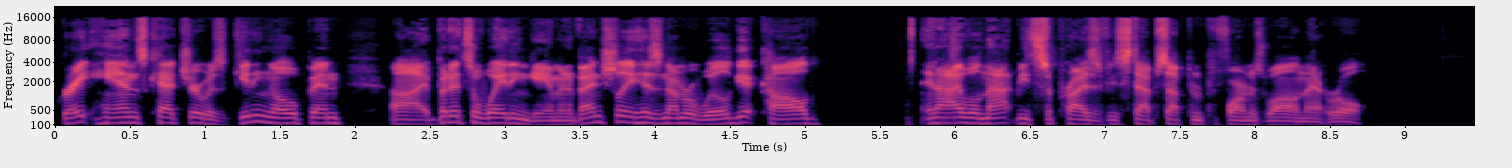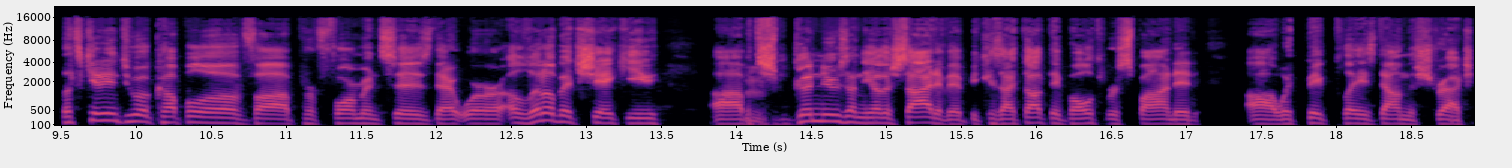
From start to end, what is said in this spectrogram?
great hands catcher, was getting open, uh, but it's a waiting game, and eventually his number will get called. And I will not be surprised if he steps up and performs well in that role. Let's get into a couple of uh, performances that were a little bit shaky, uh, but mm. some good news on the other side of it because I thought they both responded uh, with big plays down the stretch.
